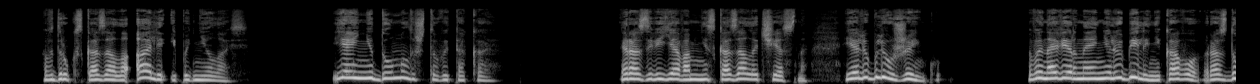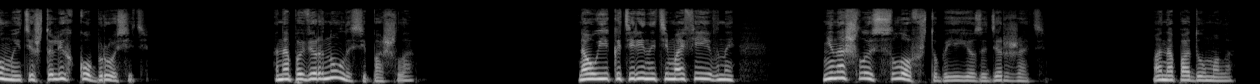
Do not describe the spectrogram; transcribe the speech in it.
— вдруг сказала Аля и поднялась. «Я и не думала, что вы такая. Разве я вам не сказала честно? Я люблю Женьку. Вы, наверное, не любили никого, раз думаете, что легко бросить». Она повернулась и пошла. А у Екатерины Тимофеевны не нашлось слов, чтобы ее задержать. Она подумала.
